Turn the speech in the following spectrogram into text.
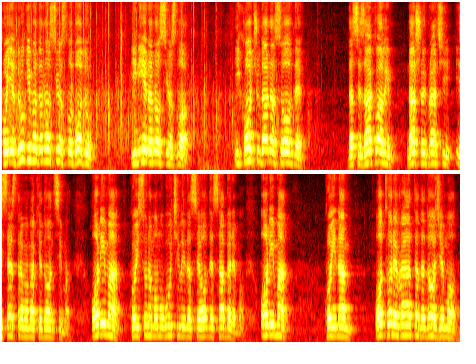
koji je drugima donosio slobodu i nije nanosio zlo. I hoću danas ovde da se zahvalim našoj braći i sestrama Makedoncima, onima koji su nam omogućili da se ovde saberemo, onima koji nam otvore vrata da dođemo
